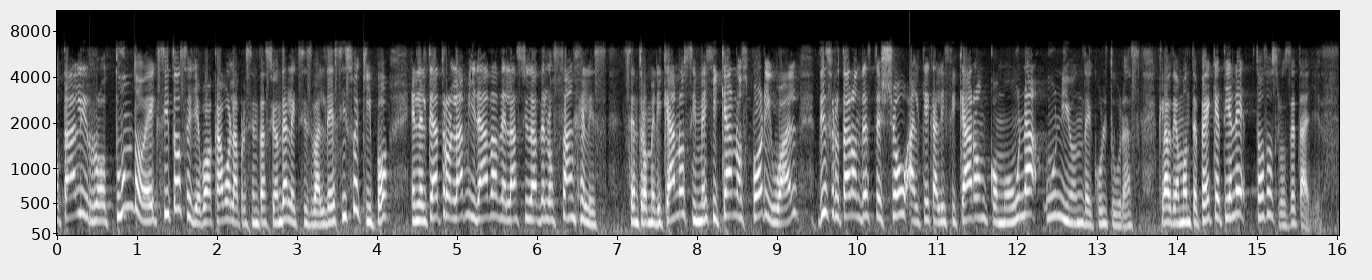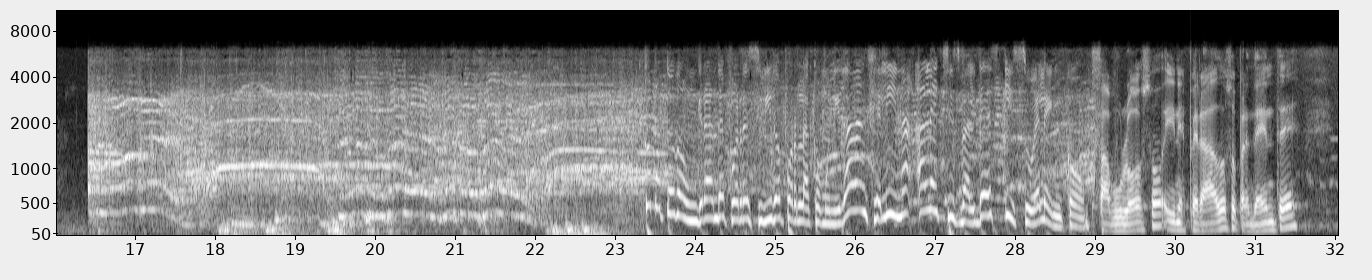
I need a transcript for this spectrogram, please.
total y rotundo éxito se llevó a cabo la presentación de Alexis Valdés y su equipo en el Teatro La Mirada de la ciudad de Los Ángeles. Centroamericanos y mexicanos por igual disfrutaron de este show al que calificaron como una unión de culturas. Claudia Montepeque tiene todos los detalles. Grande fue recibido por la comunidad angelina Alexis Valdés y su elenco. Fabuloso, inesperado, sorprendente,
